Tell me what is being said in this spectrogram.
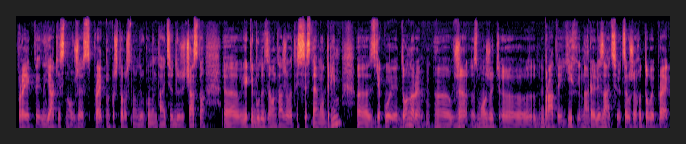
проєкти якісно вже з проєктно-кошторисною документацією дуже часто, е, які будуть завантажуватись систему DREAM, е, з якої донори е, вже зможуть е, брати їх на реалізацію. Це вже готовий проєкт.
